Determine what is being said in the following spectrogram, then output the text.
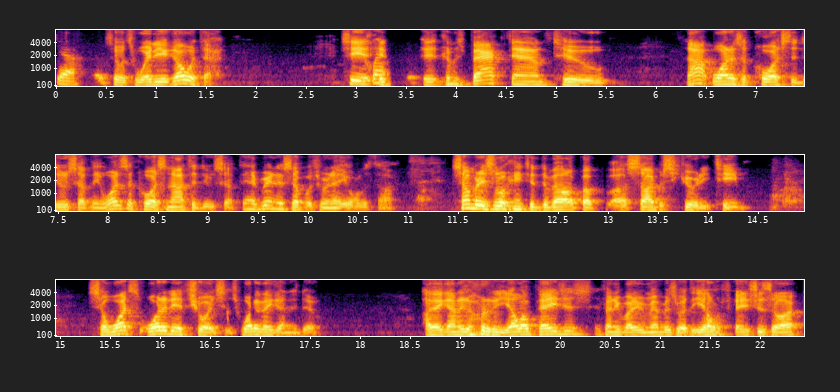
Yeah. So it's where do you go with that? See, it, it, it comes back down to not what is it cost to do something, what is it cost not to do something. I bring this up with Renee all the time. Somebody's looking to develop a, a cybersecurity team. So what's what are their choices? What are they going to do? Are they going to go to the yellow pages? If anybody remembers what the yellow pages are,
